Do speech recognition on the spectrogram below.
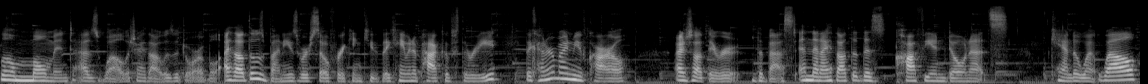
little moment as well, which I thought was adorable. I thought those bunnies were so freaking cute. They came in a pack of three. They kind of remind me of Carl. I just thought they were the best. And then I thought that this coffee and donuts candle went well.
